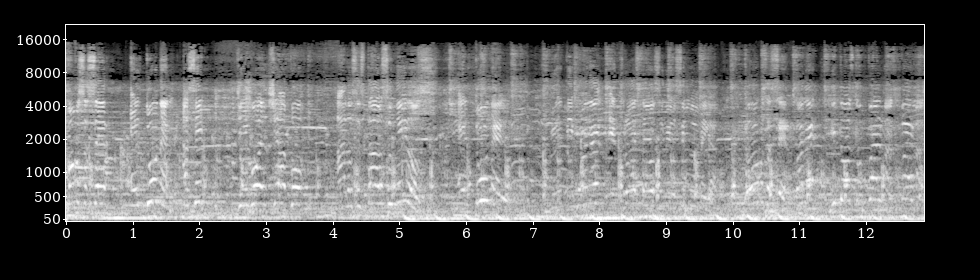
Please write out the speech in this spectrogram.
Vamos a hacer el túnel. Así llegó el Chapo a los Estados Unidos. El túnel. De Tijuana entró a Estados Unidos, ¿sí, no, amiga? Lo vamos a hacer, ¿vale? Y todos con palmas, palmas.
